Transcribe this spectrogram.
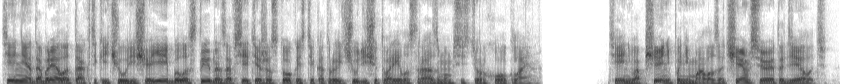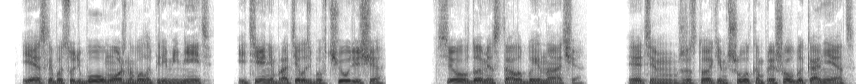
Тень не одобряла тактики чудища, ей было стыдно за все те жестокости, которые чудище творило с разумом сестер Хоклайн. Тень вообще не понимала, зачем все это делать. Если бы судьбу можно было переменить, и тень обратилась бы в чудище, все в доме стало бы иначе. Этим жестоким шуткам пришел бы конец,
